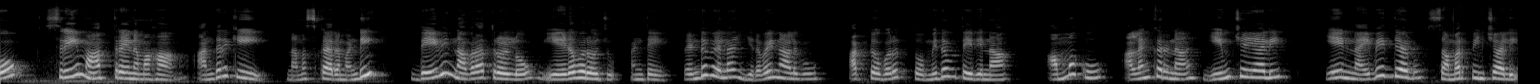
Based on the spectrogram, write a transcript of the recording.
ఓ శ్రీమాత్రే నమ. అందరికీ నమస్కారం అండి దేవి నవరాత్రులలో ఏడవ రోజు అంటే రెండు వేల ఇరవై నాలుగు అక్టోబర్ తొమ్మిదవ తేదీన అమ్మకు అలంకరణ ఏం చేయాలి? ఏ నైవేద్యాలు సమర్పించాలి?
